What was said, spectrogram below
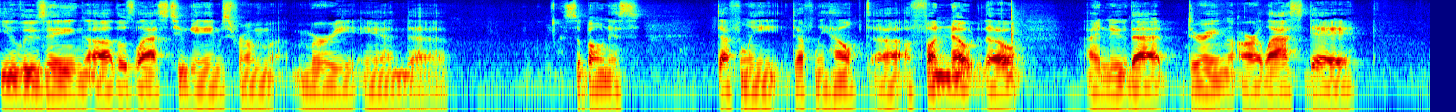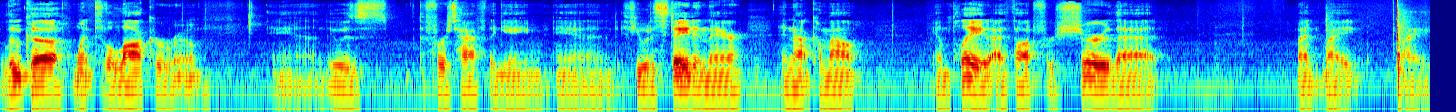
you losing uh, those last two games from Murray and uh, Sabonis definitely definitely helped. Uh, a fun note though, I knew that during our last day, Luka went to the locker room, and it was the first half of the game. And if he would have stayed in there and not come out and played, I thought for sure that my my my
